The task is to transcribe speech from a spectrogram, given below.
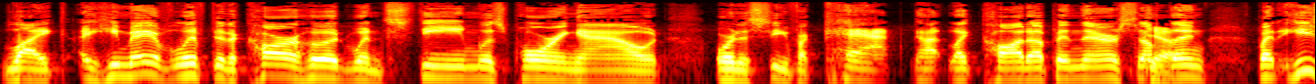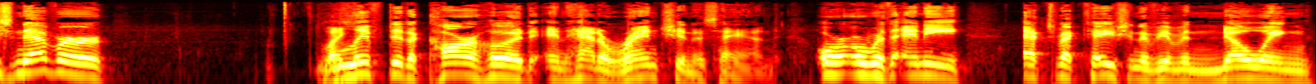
Like he may have lifted a car hood when steam was pouring out or to see if a cat got like caught up in there or something, but he's never Like- lifted a car hood and had a wrench in his hand or, or with any expectation of even knowing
